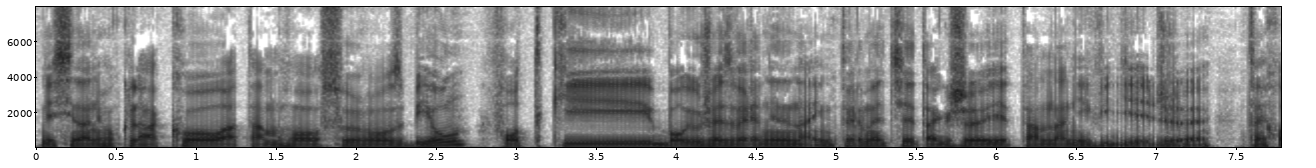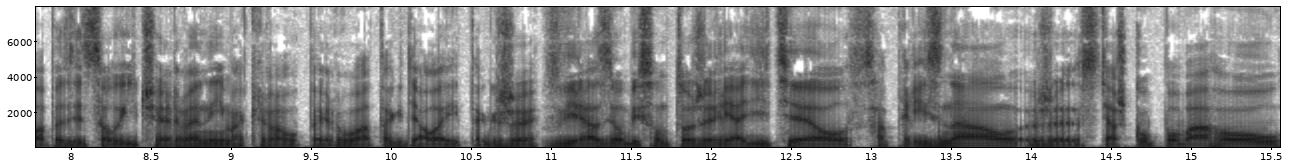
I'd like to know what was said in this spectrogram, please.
kde si na neho kľakol a tam ho surovo zbil. Fotky boli už aj zverejnené na internete, takže je tam na nich vidieť, že ten chlapec je celý červený, má krvavú peru a tak ďalej. Takže zvýraznil by som to, že riaditeľ sa priznal, že s ťažkou povahou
